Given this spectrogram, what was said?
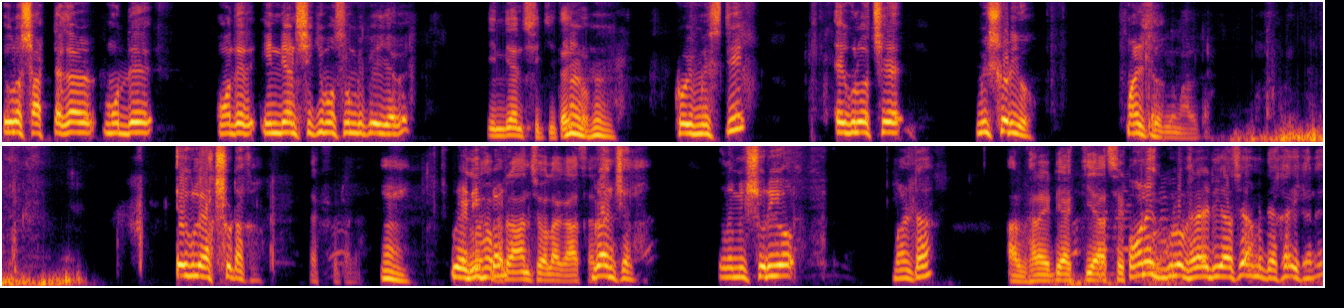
এগুলো ষাট টাকার মধ্যে আমাদের ইন্ডিয়ান সিকি মৌসুমি পেয়ে যাবে। ইন্ডিয়ান শিখি তাই তো। খুবই মিষ্টি। এগুলো হচ্ছে মিশরীয় মালটা। মালটা। এগুলো একশো টাকা। একশো টাকা। গাছ। এগুলো মিশরীয় মালটা। আর ভ্যারাইটি কি আছে অনেকগুলো ভ্যারাইটি আছে আমি দেখাই এখানে।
